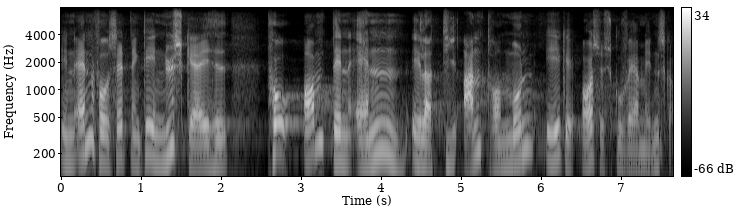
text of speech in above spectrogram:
en anden forudsætning, det er en nysgerrighed på, om den anden eller de andre mund ikke også skulle være mennesker.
